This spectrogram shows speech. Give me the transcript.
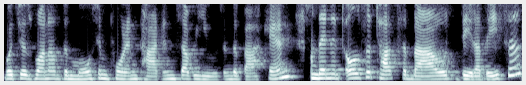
which is one of the most important patterns that we use in the backend. And then it also talks about databases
